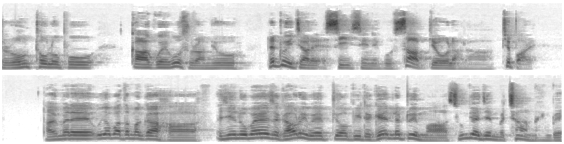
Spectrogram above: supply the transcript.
drone ထုတ်လုပ်ဖို့ကာကွယ်ဖို့ဆိုတာမျိုးလက်တွေ့ကျတဲ့အစီအစဉ်တွေကိုစပြောလာတာဖြစ်ပါတယ်။ ဒါပေမဲ့ဥရောပသမဂ္ဂဟာအရင်လိုပဲစကားတွေပဲပြောပြီးတကယ်လက်တွေ့မှာဆုံးဖြတ်ချက်မချနိုင်ပဲ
